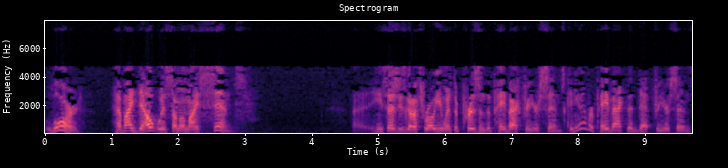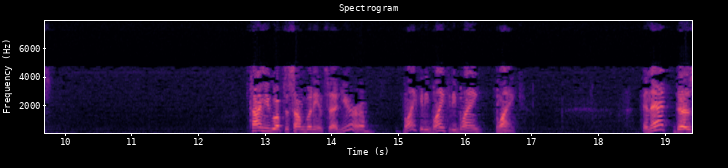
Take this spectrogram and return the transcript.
Lord, have I dealt with some of my sins? He says he's going to throw you into prison to pay back for your sins. Can you ever pay back the debt for your sins? Time you go up to somebody and said, "You're a blankety blankety blank blank," and that does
